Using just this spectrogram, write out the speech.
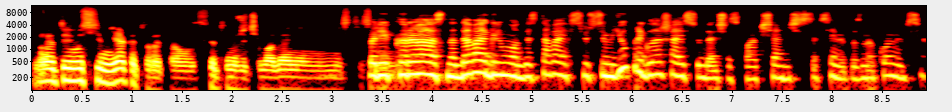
Ну, это его семья, которая там в этом же чемодане они вместе с ним. Прекрасно. Давай, Гримон, доставай всю семью, приглашай сюда, сейчас пообщаемся, со всеми познакомимся.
